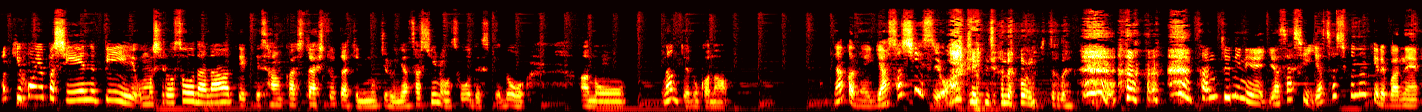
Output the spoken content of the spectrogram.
まあ、基本やっぱ CNP 面白そうだなって言って参加した人たちにもちろん優しいのもそうですけど、あの、なんていうのかな。なんかね、優しいですよ。忍者ダウの人で。単純にね、優しい。優しくなければね、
